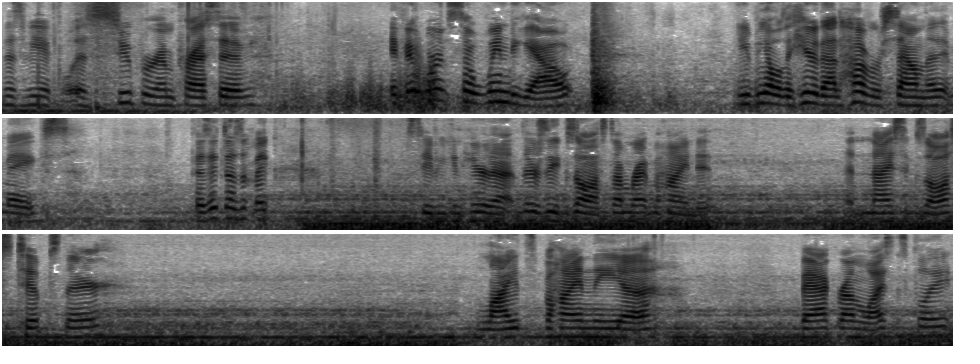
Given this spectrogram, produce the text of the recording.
This vehicle is super impressive. If it weren't so windy out, you'd be able to hear that hover sound that it makes. Because it doesn't make... see if you can hear that. There's the exhaust. I'm right behind it. That nice exhaust tips there. Lights behind the uh, back around the license plate.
